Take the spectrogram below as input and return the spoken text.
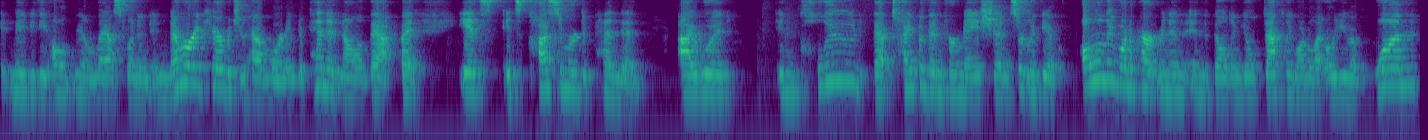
it may be the only, you know, last one in, in memory care, but you have more independent and all of that. But it's it's customer dependent. I would include that type of information. Certainly, if you have only one apartment in, in the building, you'll definitely want to let, or you have one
